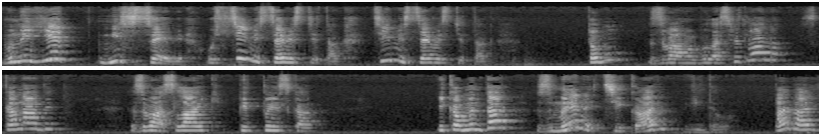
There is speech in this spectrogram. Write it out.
вони є місцеві. Ось в цій місцевості так, в цій місцевості так. Тому з вами була Світлана Канади. З вас лайк, підписка і коментар. З мене цікаві відео. Бай-бай!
